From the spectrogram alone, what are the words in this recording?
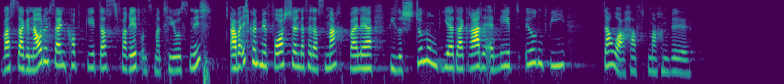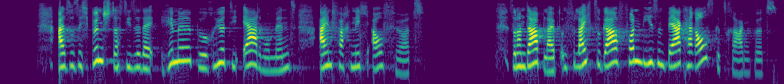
Was da genau durch seinen Kopf geht, das verrät uns Matthäus nicht. Aber ich könnte mir vorstellen, dass er das macht, weil er diese Stimmung, die er da gerade erlebt, irgendwie dauerhaft machen will. Also sich wünscht, dass dieser der Himmel berührt die Erde Moment einfach nicht aufhört sondern da bleibt und vielleicht sogar von diesem Berg herausgetragen wird,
